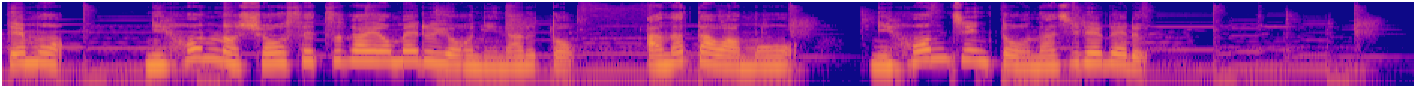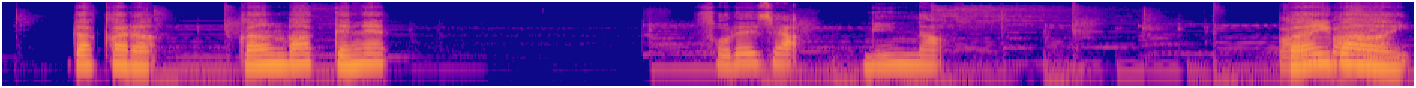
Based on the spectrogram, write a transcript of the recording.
でも、日本の小説が読めるようになると、あなたはもう日本人と同じレベル。だから頑張ってね。それじゃ、みんな。バイバイ。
